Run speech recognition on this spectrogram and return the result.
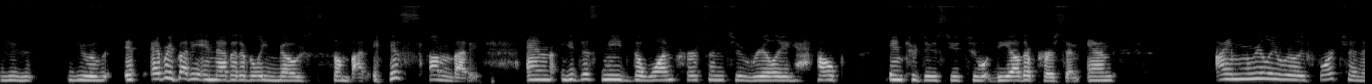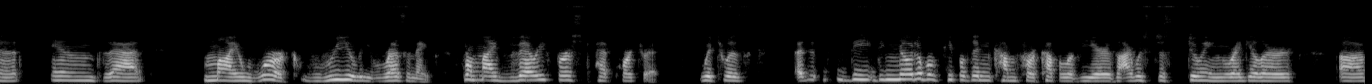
you you it, everybody inevitably knows somebody, somebody, and you just need the one person to really help introduce you to the other person. And I'm really, really fortunate in that my work really resonates from my very first pet portrait, which was uh, the the notable people didn't come for a couple of years. I was just doing regular, uh,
